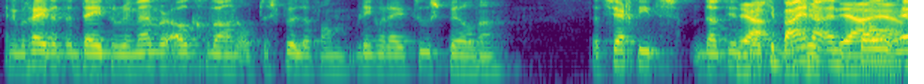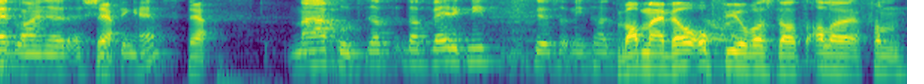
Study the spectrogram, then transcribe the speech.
En ik begreep dat A Day to Remember ook gewoon op de spullen van Blink-182 speelde. Dat zegt iets, dat, dit, Ja, dat je bijna precies. een co-headliner eh, setting hebt. Ja. Maar goed, dat, dat weet ik niet. Ik durf dat niet uit Wat mij wel opviel was dat alle van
